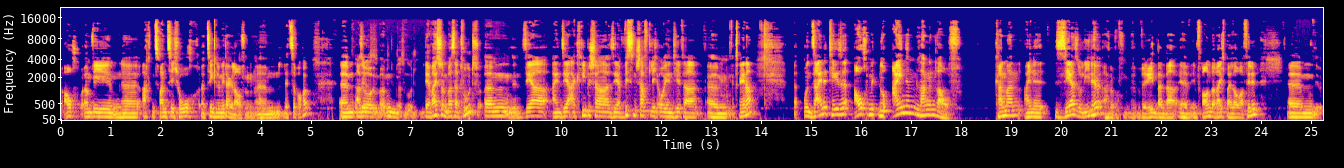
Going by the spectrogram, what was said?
auch irgendwie eine 28 hoch, äh, 10 Kilometer gelaufen ähm, letzte Woche. Ähm, also ähm, das ist gut. der weiß schon, was er tut. Ähm, sehr ein sehr akribischer, sehr wissenschaftlich orientierter ähm, Trainer. Und seine These, auch mit nur einem langen Lauf kann man eine sehr solide, also wir reden dann da äh, im Frauenbereich bei Laura Philipp, ähm,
